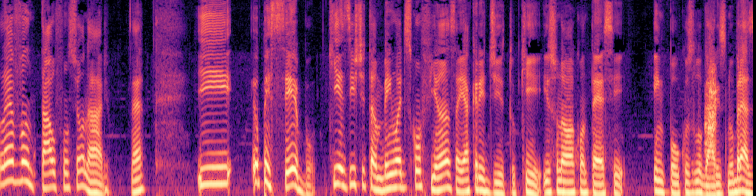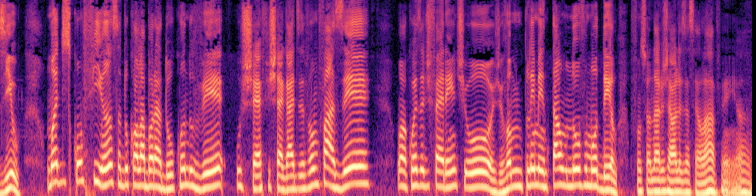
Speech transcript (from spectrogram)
levantar o funcionário, né? E eu percebo que existe também uma desconfiança e acredito que isso não acontece em poucos lugares no Brasil, uma desconfiança do colaborador quando vê o chefe chegar e dizer: vamos fazer uma coisa diferente hoje, vamos implementar um novo modelo. O funcionário já olha e diz assim: lá vem, ó.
